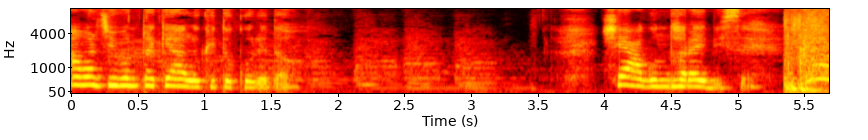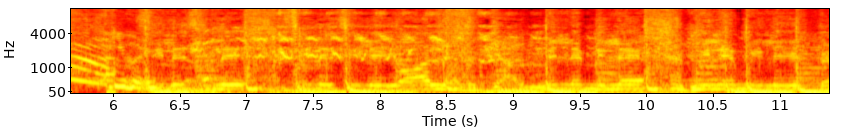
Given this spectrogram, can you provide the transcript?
আমার জীবনটাকে আলোকিত করে দাও সে আগুন ধরাই দিছে মিলে মিলে মিলে মিলে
